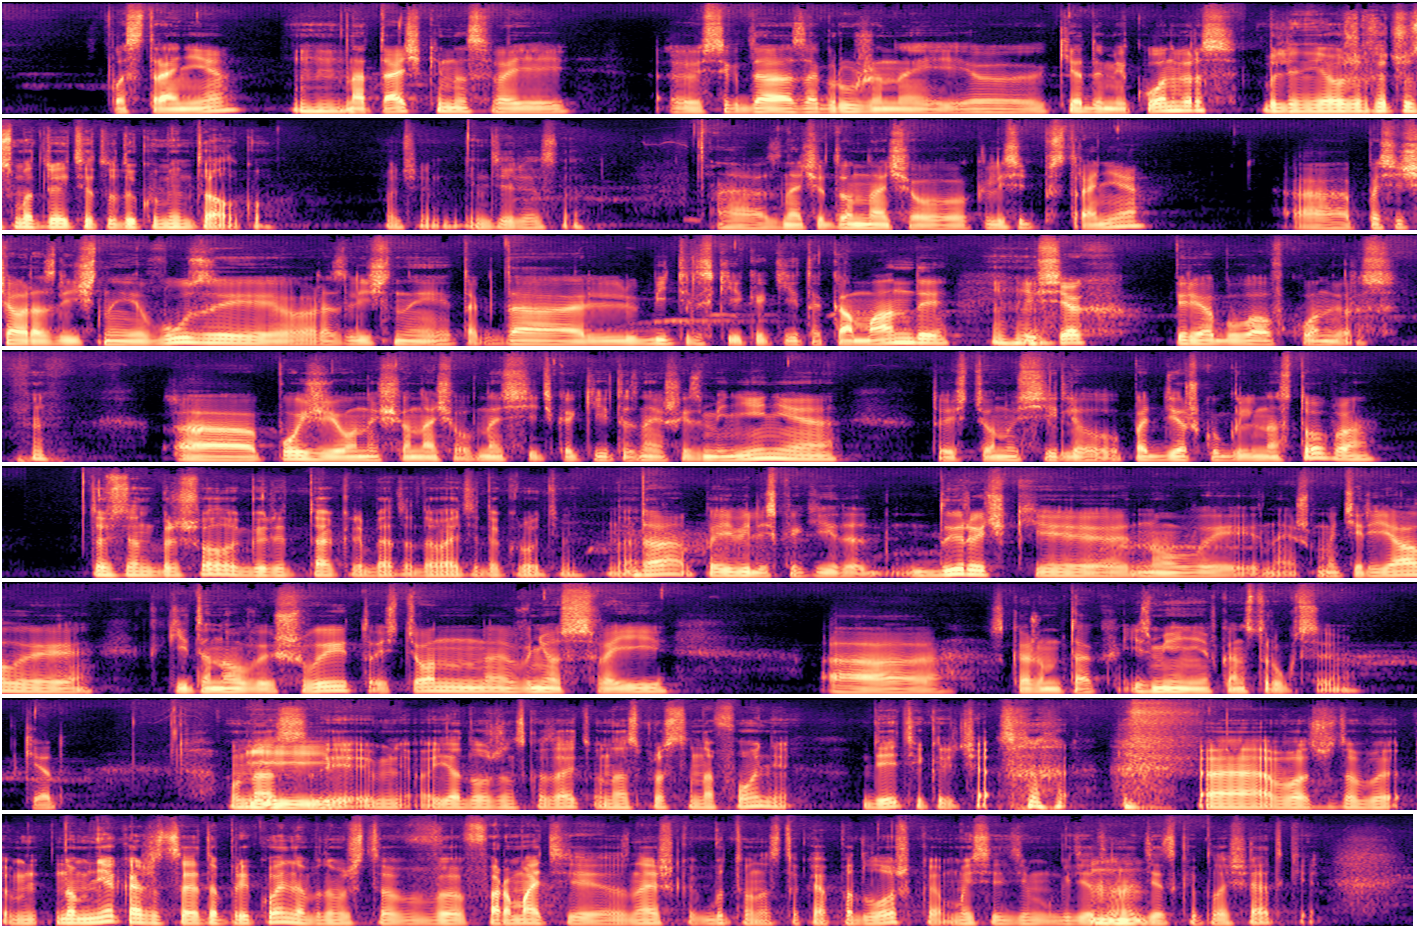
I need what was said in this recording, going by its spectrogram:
по стране, на тачке на своей, э, всегда загруженной э, кедами Converse. Блин, я уже хочу смотреть эту документалку. Очень интересно. А, Значит, он начал колесить по стране, посещал различные вузы, различные тогда любительские какие-то команды, Мгм. и всех переобувал в конверс. Хм. А, Позже он еще начал вносить какие-то, знаешь, изменения, то есть он усилил поддержку голеностопа. То есть он пришел и говорит, так, ребята, давайте докрутим. Да, появились какие-то дырочки, новые, знаешь, материалы, какие-то новые швы, то есть он э, внес свои, а, скажем так, изменения в конструкцию кед. У нас, И- э, мне- я должен сказать, у нас просто на фоне дети кричат. А, Вот, чтобы... Но мне кажется, это прикольно, потому что в формате, знаешь, как будто у нас такая подложка, мы сидим где-то на детской площадке,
